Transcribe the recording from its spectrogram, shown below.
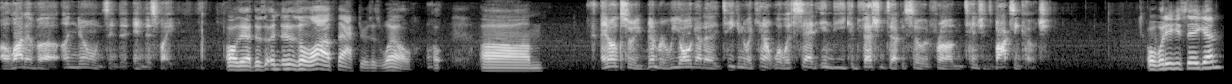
a lot of uh, unknowns in the, in this fight. Oh yeah, there's and there's a lot of factors as well. Oh, Um, And also remember, we all got to take into account what was said in the confessions episode from Tenshin's boxing coach. oh, what did he say again?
